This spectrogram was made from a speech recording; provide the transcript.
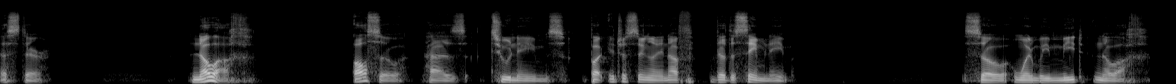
Esther. Noach also has two names, but interestingly enough, they're the same name. So when we meet Noach,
